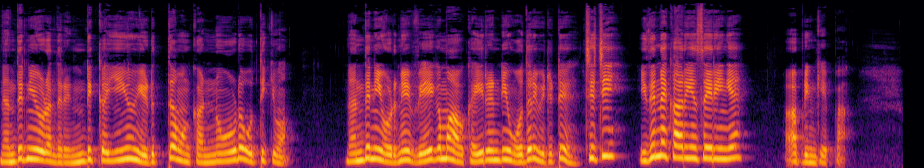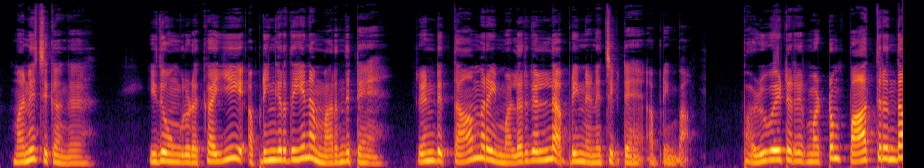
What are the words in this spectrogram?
நந்தினியோட அந்த ரெண்டு கையையும் எடுத்து அவன் கண்ணோட ஒத்திக்குவான். நந்தினி உடனே வேகமாக அவ கை ரெண்டையும் உதறி விட்டுட்டு சிச்சி இது என்ன காரியம் செய்கிறீங்க அப்படின்னு கேட்பா மன்னிச்சுக்கங்க இது உங்களோட கை அப்படிங்கிறதையே நான் மறந்துட்டேன். ரெண்டு தாமரை மலர்கள் அப்படின்னு நினச்சிக்கிட்டேன் அப்படின்பா பழுவேட்டரர் மட்டும் பார்த்துருந்தா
